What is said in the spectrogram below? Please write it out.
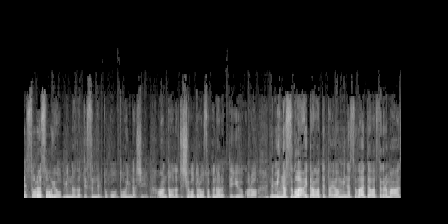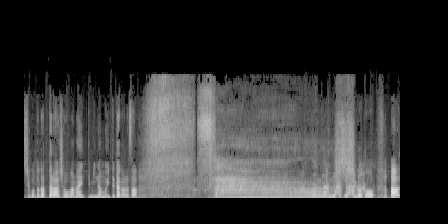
えそりゃそうよ。みんなだって住んでるとこ遠いんだしあんたはだって仕事で遅くなるって言うから。でみんなすごい会いたがってたよ。みんなすごい会いたがってたからまあ仕事だったらしょうがないってみんなも言ってたからさ。仕事。あ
